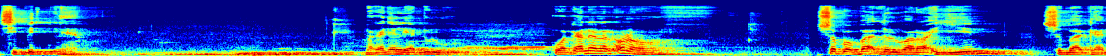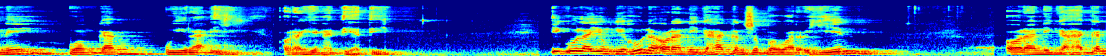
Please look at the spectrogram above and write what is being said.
sipit ya. Makanya lihat dulu. Wakana lan ono Sopo ba'dul waraiyin Sebagane wong kang wirai Orang yang hati-hati Iku layung kihuna orang nikahakan sopo waraiyin Orang nikahakan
